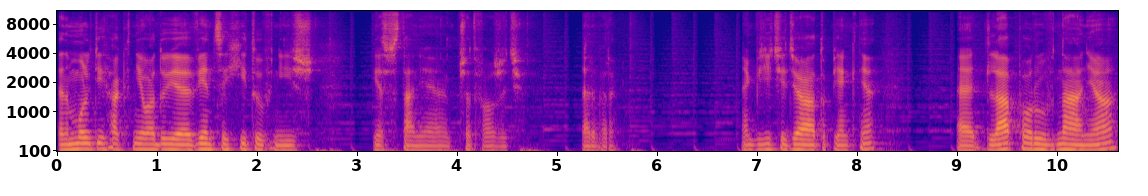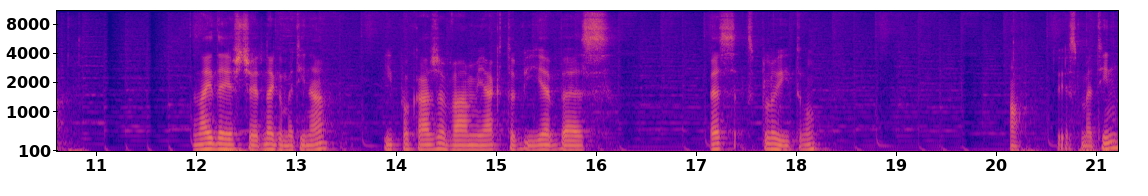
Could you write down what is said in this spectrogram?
Ten multihack nie ładuje więcej hitów niż jest w stanie przetworzyć serwer. Jak widzicie, działa to pięknie. E, Dla porównania znajdę jeszcze jednego Metina i pokażę wam jak to bije bez bez exploitu. O, tu jest Metin.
